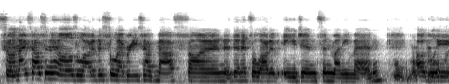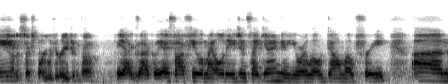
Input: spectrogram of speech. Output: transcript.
So nice house in the hills. A lot of the celebrities have masks on. Then it's a lot of agents and money men. Ooh, I'm Ugly. At a sex party with your agent, huh? Yeah, exactly. I saw a few of my old agents like, yeah, I knew you were a little down low freak. Um,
